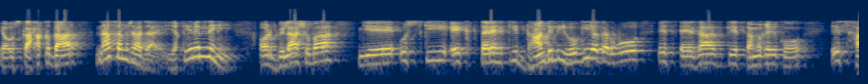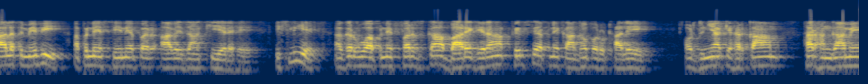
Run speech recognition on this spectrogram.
یا اس کا حقدار نہ سمجھا جائے، یقیناً نہیں۔ اور بلا شبہ یہ اس کی ایک طرح کی دھاندلی ہوگی اگر وہ اس اعزاز کے تمغے کو اس حالت میں بھی اپنے سینے پر آویزاں کیے رہے۔ اس لیے اگر وہ اپنے فرض کا بارے گراں پھر سے اپنے کاندھوں پر اٹھا لے اور دنیا کے ہر کام، ہر ہنگامے،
